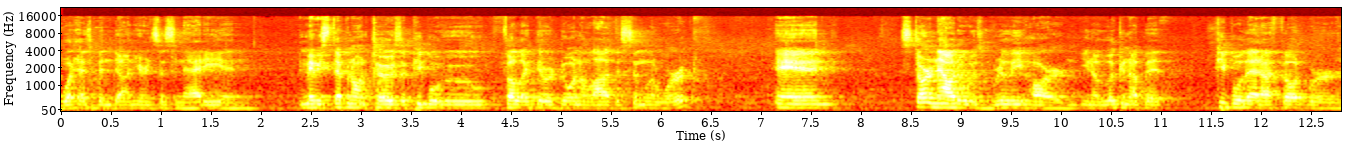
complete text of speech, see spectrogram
what has been done here in Cincinnati and, and maybe stepping on toes of people who felt like they were doing a lot of the similar work. And starting out, it was really hard, you know, looking up at people that I felt were,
